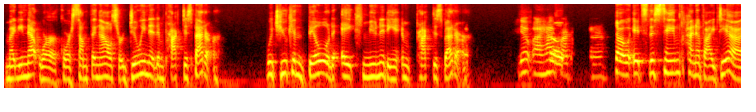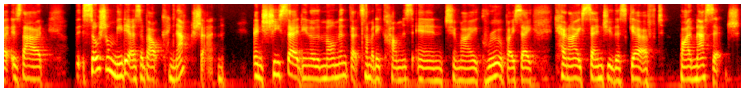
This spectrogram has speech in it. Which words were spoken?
Mighty Network or something else, or doing it in practice better, which you can build a community and practice better. Yep, I have so, practiced. So it's the same kind of idea is that social media is about connection. And she said, you know, the moment that somebody comes into my group, I say, can I send you this gift by message?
